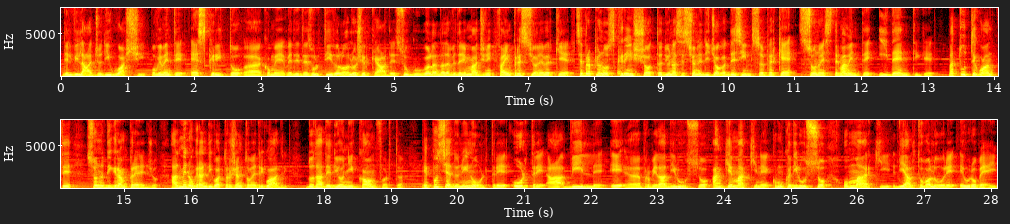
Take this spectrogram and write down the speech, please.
del villaggio di Washi. Ovviamente è scritto uh, come vedete sul titolo, lo cercate su Google, andate a vedere immagini, fa impressione perché sembra più uno screenshot di una sessione di gioco a The Sims perché sono estremamente identiche. Ma tutte quante sono di gran pregio, almeno grandi 400 metri quadri, dotate di ogni comfort e possiedono inoltre, oltre a ville e eh, proprietà di lusso, anche macchine comunque di lusso o marchi di alto valore europei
